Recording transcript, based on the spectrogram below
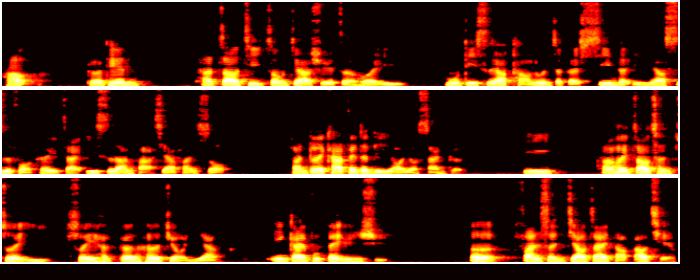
好，隔天他召集宗教学者会议，目的是要讨论这个新的饮料是否可以在伊斯兰法下贩售。反对咖啡的理由有三个：一，它会造成醉意，所以和跟喝酒一样，应该不被允许；二，泛神教在祷告前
